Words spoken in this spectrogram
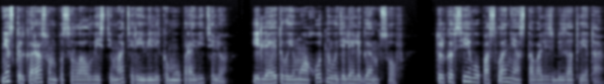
Несколько раз он посылал вести матери и великому управителю, и для этого ему охотно выделяли гонцов, только все его послания оставались без ответа.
